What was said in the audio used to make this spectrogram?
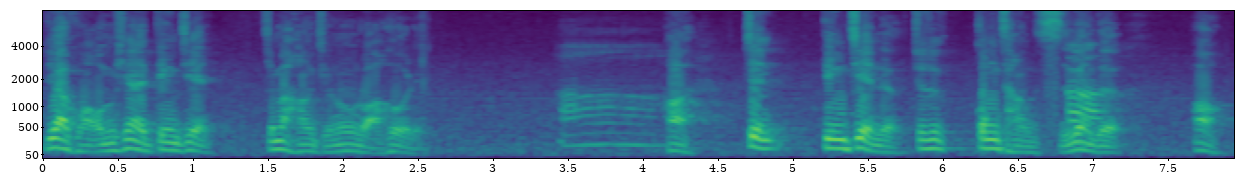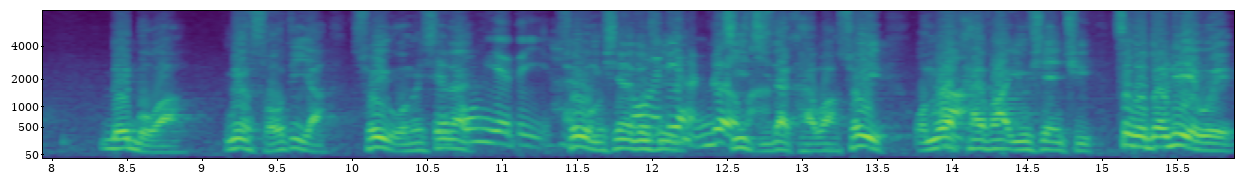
第二款，我们现在定建，起码行情都暖和的。哦。啊，建定建的，就是工厂使用的，哦，微博啊。没有熟地啊，所以我们现在工业地，所以我们现在都是积极在开发，所以我们要开发优先区，这个都列为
